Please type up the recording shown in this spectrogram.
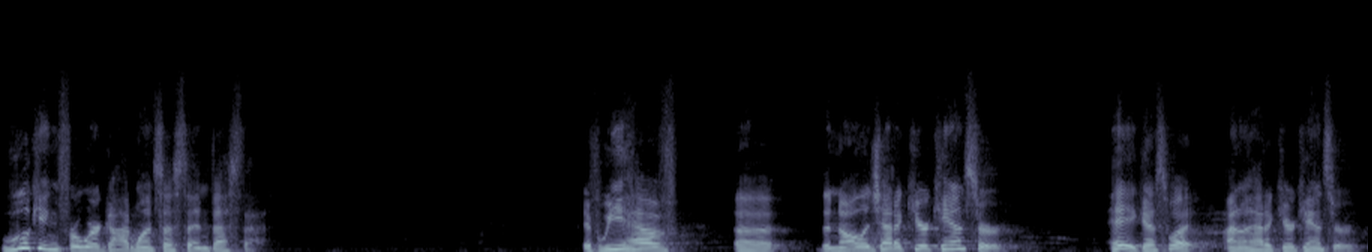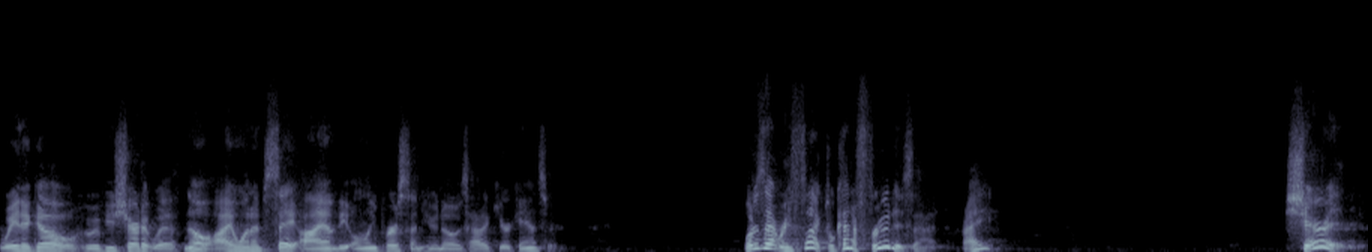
looking for where God wants us to invest that. If we have uh, the knowledge how to cure cancer, hey, guess what? I know how to cure cancer. Way to go. Who have you shared it with? No, I want to say I am the only person who knows how to cure cancer. What does that reflect? What kind of fruit is that, right? Share it.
